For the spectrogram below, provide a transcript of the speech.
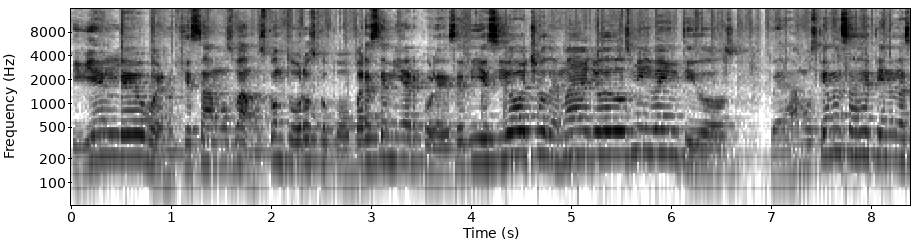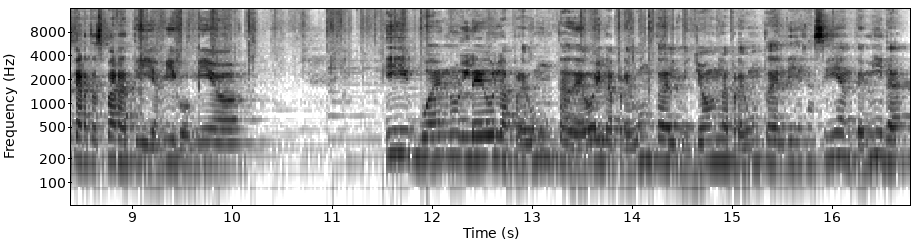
Y bien, Leo, bueno, aquí estamos, vamos con tu horóscopo para este miércoles, el 18 de mayo de 2022. Veamos qué mensaje tienen las cartas para ti, amigo mío. Y bueno, Leo, la pregunta de hoy, la pregunta del millón, la pregunta del día es la siguiente. Mira,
